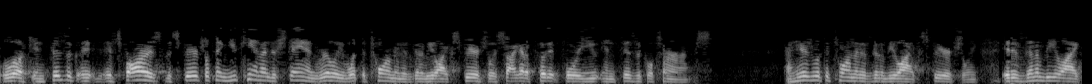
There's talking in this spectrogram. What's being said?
look, in physical, as far as the spiritual thing, you can't understand really what the torment is going to be like spiritually, so I got to put it for you in physical terms. And here's what the torment is going to be like spiritually. It is going to be like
